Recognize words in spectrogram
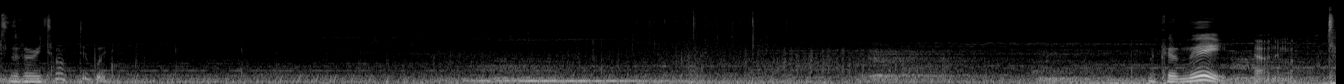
To the very top, did we? Look at me. Oh, never mind.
